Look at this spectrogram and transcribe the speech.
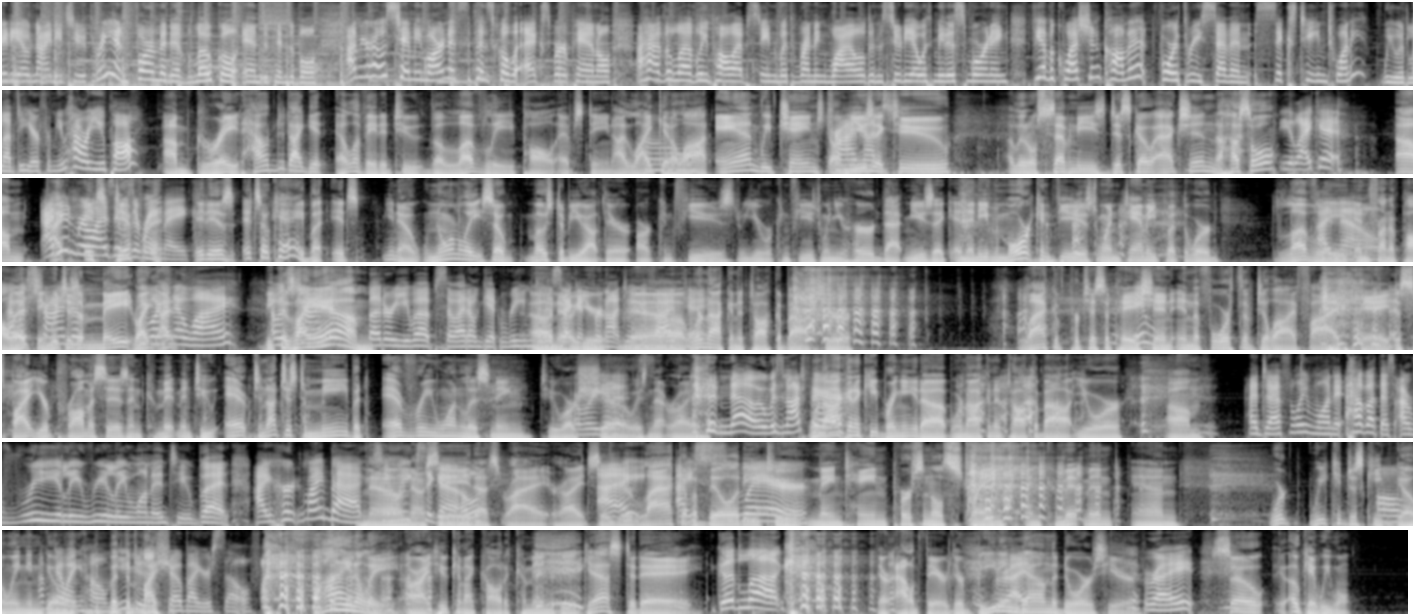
Radio 92.3, informative, local, and dependable. I'm your host, Tammy Martin. It's the Pensacola Expert Panel. I have the lovely Paul Epstein with Running Wild in the studio with me this morning. If you have a question, comment 437 1620. We would love to hear from you. How are you, Paul? I'm great. How did I get elevated to the lovely Paul Epstein? I like it a oh. lot. And we've changed Try our music to- to a little 70s disco action, the hustle. You like it? Um, I didn't realize it's it was a remake. It is. It's okay, but it's you know normally. So most of you out there are confused. You were confused when you heard that music, and then even more confused when Tammy put the word "lovely" in front of Paul I Epstein, which is to- amazing. Like you want I- to know why? because I, I am. to butter you up so I don't get reamed in Oh, a no, second for not doing no, a 5K. We're not going to talk about your lack of participation in the Fourth of July 5K, despite your promises and commitment to to not just to me but everyone listening to our show. gonna- Isn't that right? no, it was not fair. We're not going to keep bringing it up. We're not going to talk about your. Um, I definitely wanted. How about this? I really, really wanted to, but I hurt my back no, two weeks no, ago. see, that's right, right. So I- your lack of I ability swear. to maintain personal strength and commitment, and we're we could just keep Oh, going and I'm going. going home. But you the, do my the show by yourself. finally, all right. Who can I call to come in to be a guest today? Good luck. They're out there. They're beating Right. down the doors here. right? So okay, we won't.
